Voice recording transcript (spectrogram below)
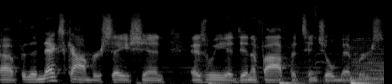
uh, for the next conversation as we identify potential members.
